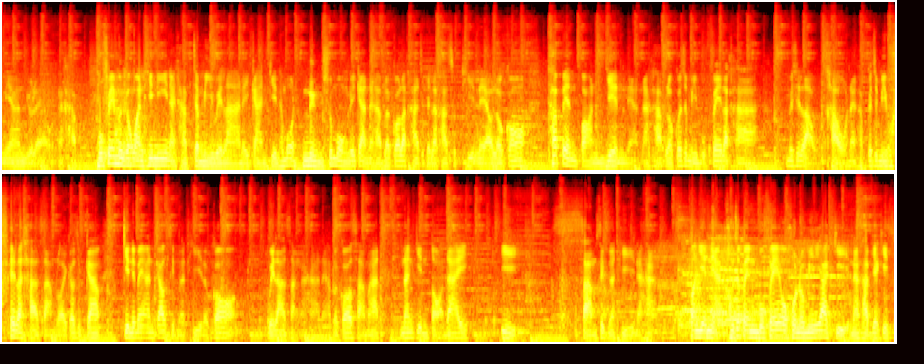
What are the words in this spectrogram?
ไม่อั้นอยู่แล้วนะครับบุฟเฟ่ต์มื้อกลางวันที่นี่นะครับจะมีเวลาในการกินทั้งหมด 1 ชั่วโมงด้วยกันนะครับแล้วก็ราคาจะเป็นราคาสุทธิแล้ว แล้วก็ถ้าเป็นตอนเย็นเนี่ยนะครับเราก็จะมีบุฟเฟ่ราคาไม่ใช่เราเขานะครับก็จะมีบุฟเฟ่ราคา 399 กินได้ไม่อั้น 90 นาทีแล้วก็เวลาสั่งอาหารนะครับ แล้วก็สามารถนั่งกินต่อได้อีก 30 นาทีนะฮะ ตอนเย็นเนี่ยเขาจะเป็นบุฟเฟ่โอโคโนมิยากินะครับ ยากิโซ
